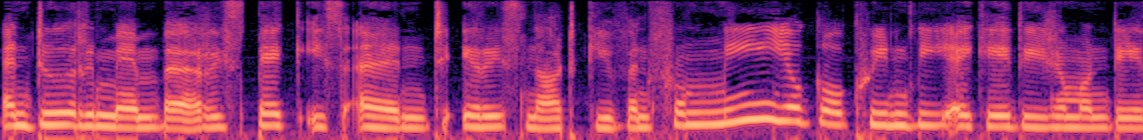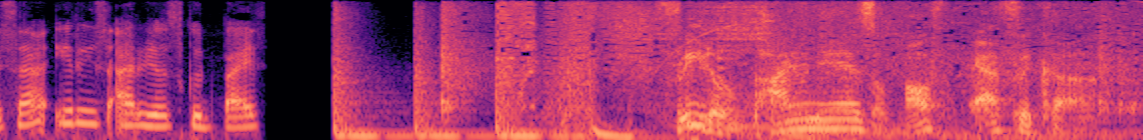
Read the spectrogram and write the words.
And do remember, respect is earned, it is not given. From me, your girl Queen B, aka DJ Mondesa, it is Aria's goodbyes. Freedom Pioneers of Africa.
